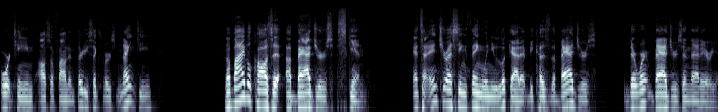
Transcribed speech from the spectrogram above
14, also found in 36, verse 19, the Bible calls it a badger's skin. It's an interesting thing when you look at it because the badgers, there weren't badgers in that area.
